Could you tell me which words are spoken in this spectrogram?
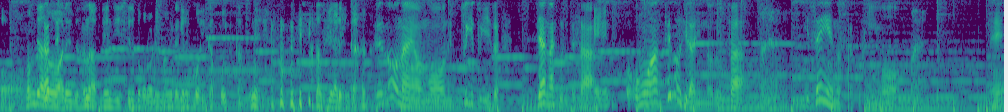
おほんで、あの、あれですな、展示してるところに飲みかけのコーヒーカップ置いてたんですね。片付けられへんから。でそうなんよ、もう次々人、じゃなくってさ、え？思わん手のひらに乗るさ、はい2000円の作品をはい。ね、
